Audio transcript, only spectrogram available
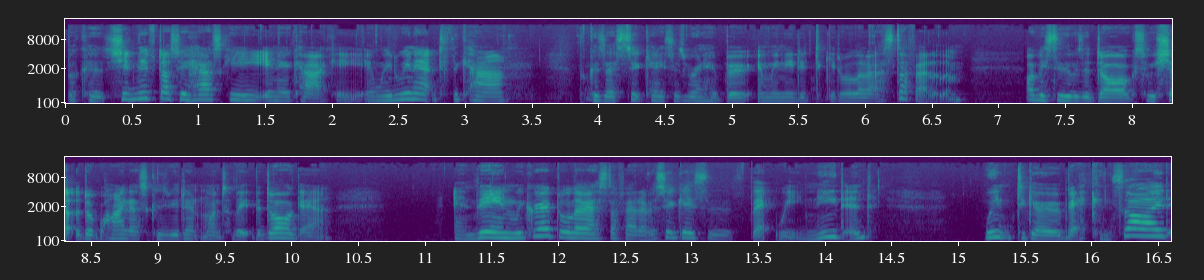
because she'd left us her house key and her car key. And we'd went out to the car because our suitcases were in her boot and we needed to get all of our stuff out of them. Obviously, there was a dog, so we shut the door behind us because we didn't want to let the dog out. And then we grabbed all of our stuff out of our suitcases that we needed, went to go back inside,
